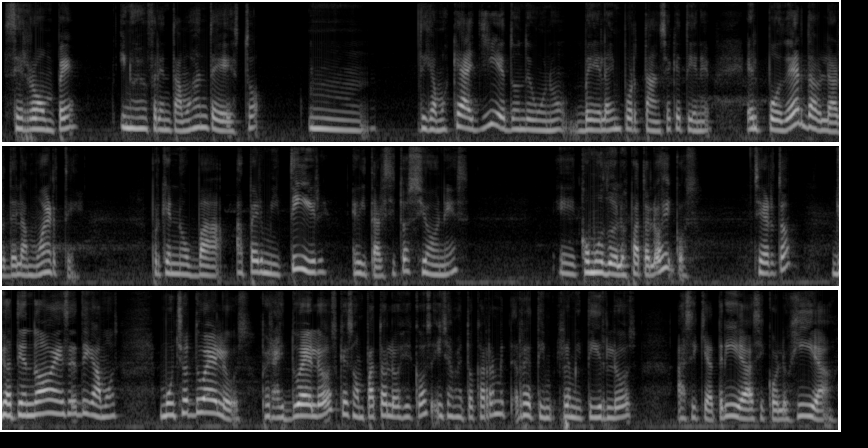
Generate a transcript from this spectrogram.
se rompe y nos enfrentamos ante esto, mm, digamos que allí es donde uno ve la importancia que tiene el poder de hablar de la muerte, porque nos va a permitir evitar situaciones eh, como duelos patológicos, ¿cierto? Yo atiendo a veces, digamos, muchos duelos, pero hay duelos que son patológicos y ya me toca remitirlos a psiquiatría, a psicología,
